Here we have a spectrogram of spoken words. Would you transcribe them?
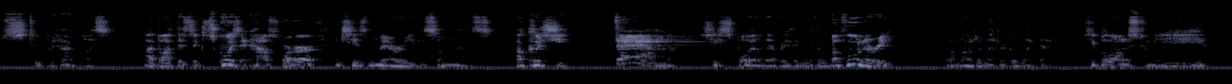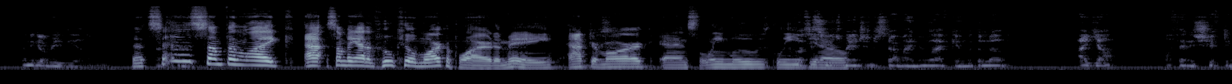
How stupid I was. I bought this exquisite house for her, and she is marrying someone else. How could she? Damn! She spoiled everything with her buffoonery. I'll not let her go like that. She belongs to me. Let me go read the. That sounds something like uh, something out of Who Killed Markiplier to me. Actor Mark and Celine moves leaves, you know. mansion to start my new life again with the love. I yacht. I'll finish shifting.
